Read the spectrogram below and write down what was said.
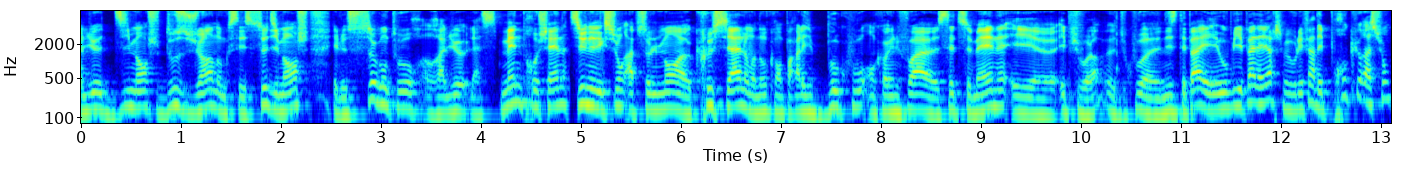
lieu dimanche 12 juin, donc c'est ce dimanche, et le second tour aura lieu la semaine prochaine. C'est une élection absolument cruciale, on va donc en parler beaucoup encore une fois cette semaine, et, et puis voilà, du coup, n'hésitez pas, et n'oubliez pas d'ailleurs, si vous voulez faire des procurations,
